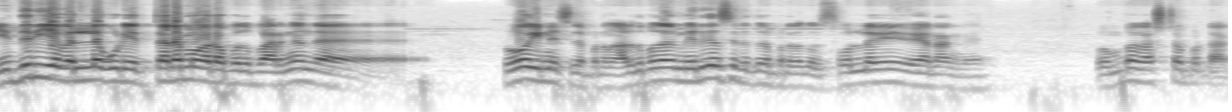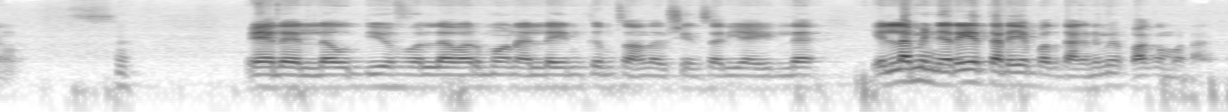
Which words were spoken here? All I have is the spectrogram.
எதிரியை வெல்லக்கூடிய திறமை வரப்போது பாருங்க இந்த ரோஹினஸில் பிறந்தாங்க அது பார்த்தா மிருகசீரத்தில் பிறந்தவங்க சொல்லவே வேணாங்க. ரொம்ப கஷ்டப்பட்டாங்க. வேலை இல்லை உத்தியோகம் இல்லை வருமானம் இல்லை இன்கம் சார்ந்த விஷயம் சரியாக இல்லை. எல்லாமே நிறைய தடையை பார்த்துட்டாங்க. இனிமேல் பார்க்க மாட்டாங்க.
